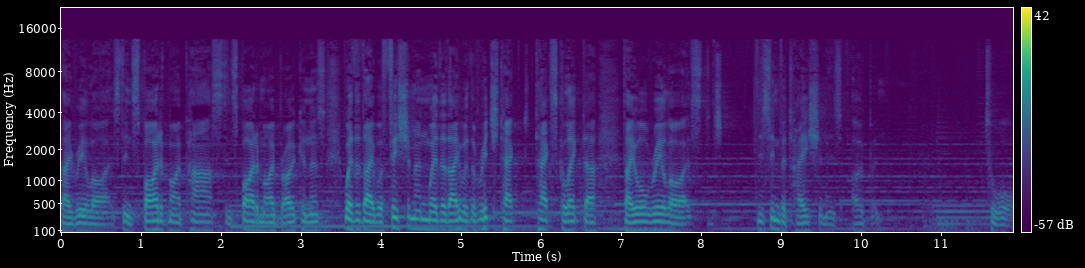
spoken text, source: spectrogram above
they realised, in spite of my past, in spite of my brokenness, whether they were fishermen, whether they were the rich tax, collector, they all realised this invitation is open to all.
